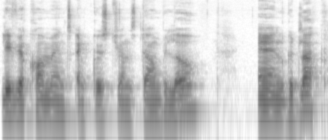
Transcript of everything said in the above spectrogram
Leave your comments and questions down below and good luck.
